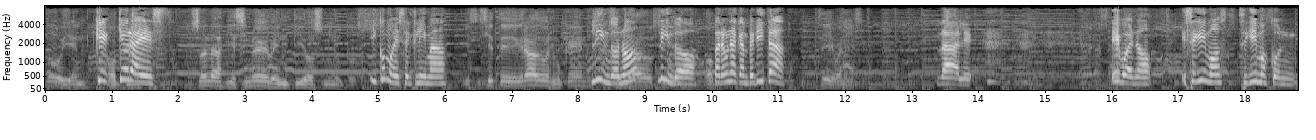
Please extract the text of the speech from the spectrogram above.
Todo bien. ¿Qué, ¿qué hora es? Son las 19.22 minutos. ¿Y cómo es el clima? 17 grados, Neuquén. Lindo, ¿no? Grados, sí. Lindo. ¿Para una camperita? Sí, buenísimo. Dale. Y bueno, seguimos, seguimos con,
